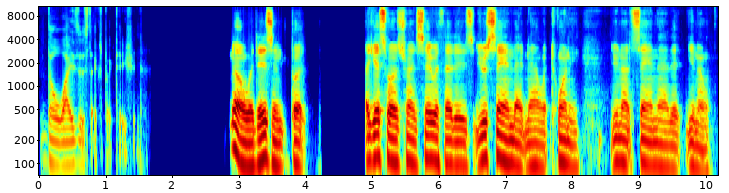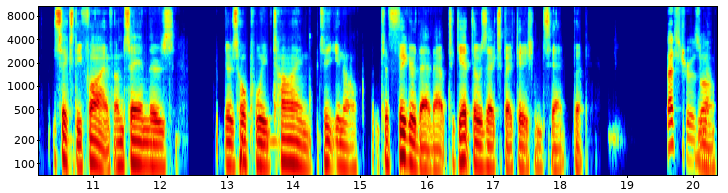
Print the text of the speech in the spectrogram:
the wisest expectation. No, it isn't, but I guess what I was trying to say with that is you're saying that now at 20. You're not saying that at, you know, 65. I'm saying there's there's hopefully time to, you know, to figure that out, to get those expectations set. But That's true as well. know,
